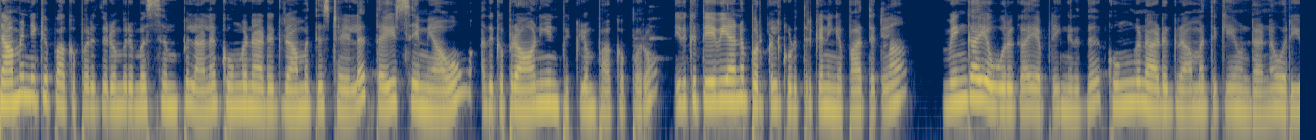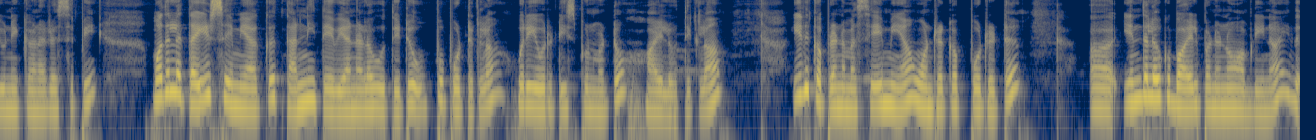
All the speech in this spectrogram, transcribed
நாம் இன்றைக்கி பார்க்க போகிறது ரொம்ப ரொம்ப சிம்பிளான கொங்குநாடு கிராமத்து ஸ்டைலில் தயிர் சேமியாவும் அதுக்கப்புறம் ஆனியன் பிக்கிலும் பார்க்க போகிறோம் இதுக்கு தேவையான பொருட்கள் கொடுத்துருக்கேன் நீங்கள் பார்த்துக்கலாம். வெங்காய ஊறுகாய் அப்படிங்கிறது கொங்குநாடு கிராமத்துக்கே உண்டான ஒரு யூனிக்கான ரெசிபி முதல்ல தயிர் சேமியாவுக்கு தண்ணி தேவையான அளவு ஊற்றிட்டு உப்பு போட்டுக்கலாம். ஒரே ஒரு டீஸ்பூன் மட்டும் ஆயில் ஊற்றிக்கலாம் இதுக்கப்புறம் நம்ம சேமியா ஒன்றரை கப் போட்டுட்டு எந்த அளவுக்கு பாயில் பண்ணணும் அப்படின்னா இது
